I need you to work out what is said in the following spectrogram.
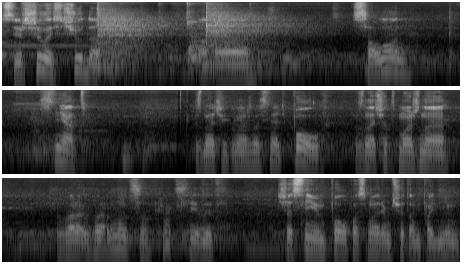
Свершилось чудо. А, салон снят. Значит, можно снять пол. Значит, можно вор- ворнуться как следует. Сейчас снимем пол, посмотрим, что там под ним.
